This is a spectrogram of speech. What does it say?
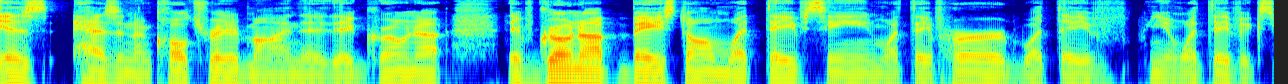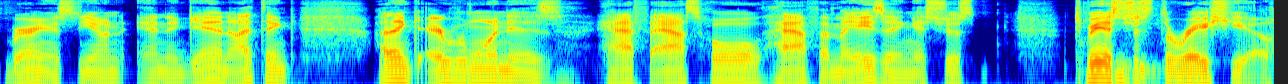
is has an enculturated mind. They, they've grown up. They've grown up based on what they've seen, what they've heard, what they've you know what they've experienced. You know, and, and again, I think I think everyone is half asshole, half amazing. It's just to me, it's just the ratio.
